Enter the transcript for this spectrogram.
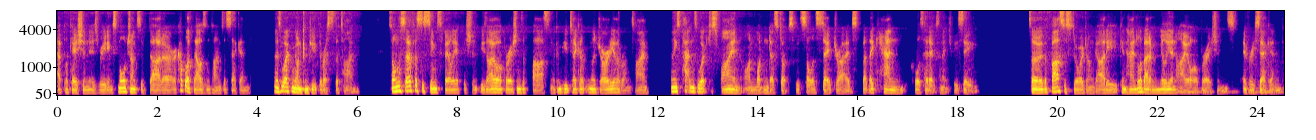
application is reading small chunks of data a couple of thousand times a second and is working on compute the rest of the time. So on the surface, this seems fairly efficient. These IO operations are fast and the compute take up the majority of the runtime. And these patterns work just fine on modern desktops with solid state drives, but they can cause headaches on HPC. So the fastest storage on Gadi can handle about a million IO operations every second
